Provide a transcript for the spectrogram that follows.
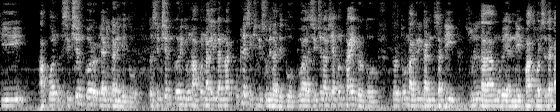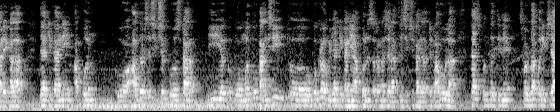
की आपण शिक्षण कर या ठिकाणी घेतो. तर शिक्षण कर घेऊन आपण नागरिकांना कुठल्या शैक्षणिक सुविधा देतो किंवा शिक्षणाविषयी आपण काय करतो? तर तो नागरिकांसाठी सुनील दादा मोरे यांनी पाच वर्षाच्या कार्यकाळात त्या ठिकाणी आपण आदर्श शिक्षक पुरस्कार ही एक महत्वाकांक्षी उपक्रम या ठिकाणी आपण सटाणा शहरातील शिक्षकांसाठी राबवला. त्याच पद्धतीने स्पर्धा परीक्षा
